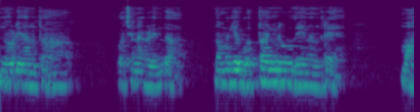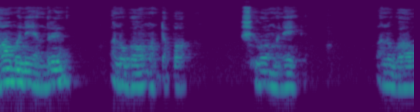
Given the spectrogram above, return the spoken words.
ನೋಡಿದಂತಹ ವಚನಗಳಿಂದ ನಮಗೆ ಗೊತ್ತಾಗಿರುವುದೇನೆಂದರೆ ಮಹಾಮನೆ ಅಂದರೆ ಅನುಭವ ಮಂಟಪ, ಶಿವಮನೆ, ಅನುಭವ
